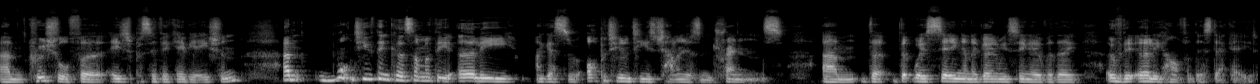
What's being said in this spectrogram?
um, crucial for Asia Pacific aviation. Um, what do you think are some of the early, I guess, sort of opportunities, challenges, and trends um, that that we're seeing and are going to be seeing over the over the early half of this decade?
